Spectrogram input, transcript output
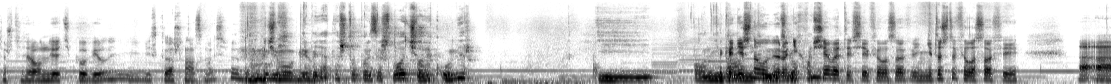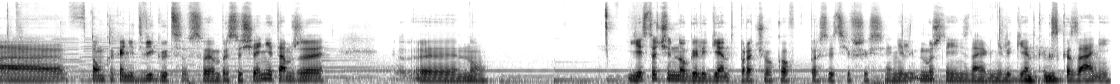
То, что он ее типа убил и сказал, что она сама себя. Почему убил? Непонятно, что произошло. Человек умер. И он не Да, конечно, умер. У них вообще в этой всей философии, не то что философии, а, а в том, как они двигаются в своем просвещении, там же, э, ну, есть очень много легенд про чуваков просветившихся. Не, может, я не знаю, не легенд, как Мгм. сказаний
